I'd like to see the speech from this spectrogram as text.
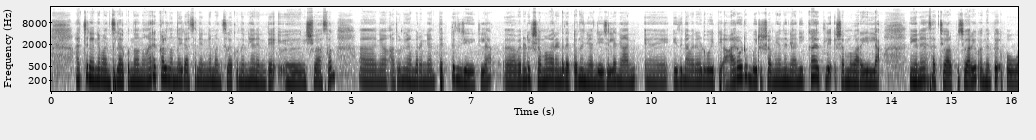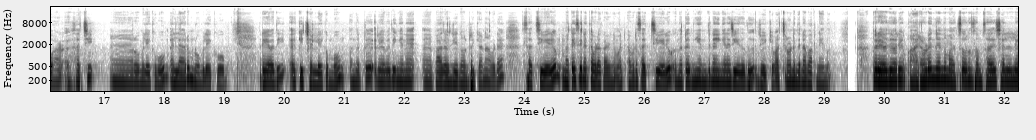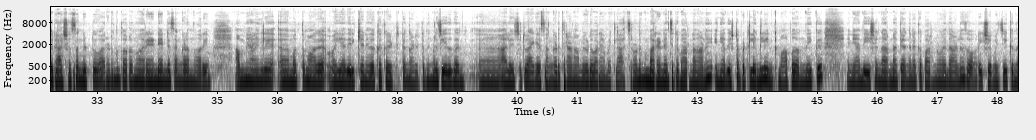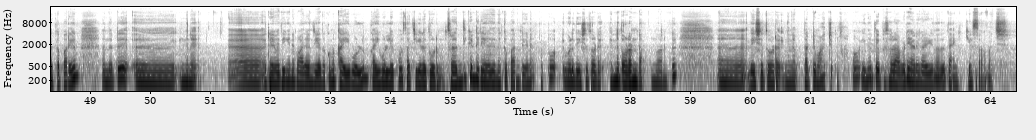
അച്ഛൻ എന്നെ മനസ്സിലാക്കുന്ന ആരെക്കാൾ നന്നായിട്ട് അച്ഛൻ എന്നെ മനസ്സിലാക്കുന്ന തന്നെയാണ് എന്റെ വിശ്വാസം. ഞാൻ അതുകൊണ്ട് ഞാൻ പറയും ഞാൻ തെറ്റൊന്നും ചെയ്തിട്ടില്ല. അവനോട് ക്ഷമ പറയേണ്ട തെറ്റൊന്നും ഞാൻ ചെയ്തിട്ടില്ല. ഞാൻ ഇതിന് അവനോട് പോയിട്ട് ആരോടും പോയിട്ട് ക്ഷമയൊന്നും ഞാൻ ഇക്കാര്യത്തിൽ ക്ഷമ പറയില്ല. ഇങ്ങനെ സച്ചി ഉറപ്പിച്ച് പറയും. എന്നിട്ട് പോവുകയാണ് സച്ചി റൂമിലേക്ക് പോവും. എല്ലാവരും റൂമിലേക്ക് പോവും. രേവതി കിച്ചണിലേക്കും പോവും. എന്നിട്ട് രേവതി ഇങ്ങനെ പാചകം ചെയ്തുകൊണ്ടിരിക്കുകയാണ്. അവിടെ സച്ചി വരും. മറ്റേ സീനൊക്കെ അവിടെ കഴിഞ്ഞു. അവിടെ സച്ചി വരും. എന്നിട്ട് നീ എന്തിനാണ് ഇങ്ങനെ ചെയ്തത്? ചോദിക്കും. അച്ഛനോട് എന്തിനാണ് പറഞ്ഞതെന്ന് രേവതി പറയും. ആരോടെങ്കിലും ഒന്ന് മനസ്സ് തുറന്ന് സംസാരിച്ചാലല്ലേ ഒരു ആശ്വാസം കിട്ടൂ. ആരോടെങ്കിലും തുറന്ന് പറയേണ്ട എന്റെ സങ്കടം എന്ന് പറയും. അമ്മയാണെങ്കിൽ മൊത്തം ആകെ വയ്യാതിരിക്കുകയാണ്. ഇതൊക്കെ കേട്ടിട്ടും കണ്ടിട്ടും നിങ്ങൾ ചെയ്തത് ആലോചിച്ചിട്ട് ഭയങ്കര സങ്കടത്തിലാണ്. അമ്മയോട് പറയാൻ പറ്റില്ല. അച്ഛനോടെങ്കിലും പറയണമെന്ന് വെച്ചിട്ട് പറഞ്ഞതാണ്. ഇനി അത് ഇഷ്ടപ്പെട്ടില്ലെങ്കിൽ എനിക്ക് മാപ്പ് തന്നേക്ക്. ഞാൻ ദേഷ്യം കാരണമൊക്കെ അങ്ങനെയൊക്കെ പറഞ്ഞു പോയതാണ്. സോറി ക്ഷമിച്ചേക്കെന്നൊക്കെ പറയും. എന്നിട്ട് ഇങ്ങനെ രേവതി ഇങ്ങനെ പാചകം ചെയ്യാൻ നോക്കുമ്പോൾ കൈ പൊള്ളും. കൈ പൊള്ളിയപ്പോൾ സച്ചി ഇങ്ങനെ തൊടും. ശ്രദ്ധിക്കേണ്ട രേവതി എന്നൊക്കെ പറഞ്ഞിട്ട് ഇങ്ങനെ അപ്പോൾ ഇവൾ ദേഷ്യത്തോടെ എന്നെ തൊടണ്ട എന്ന് പറഞ്ഞിട്ട് ദേഷ്യത്തോടെ ഇങ്ങനെ തട്ടി മാറ്റും അപ്പോൾ ഇന്നത്തെ എപ്പിസോഡ് അവിടെയാണ് കഴിയുന്നത്. Thank you so much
